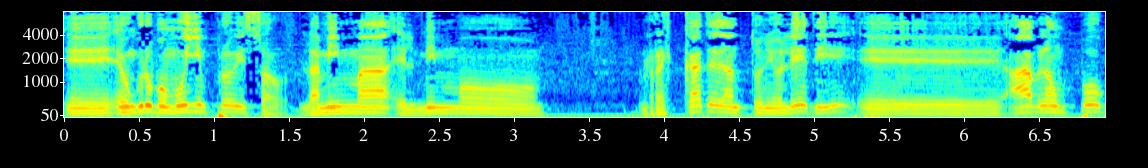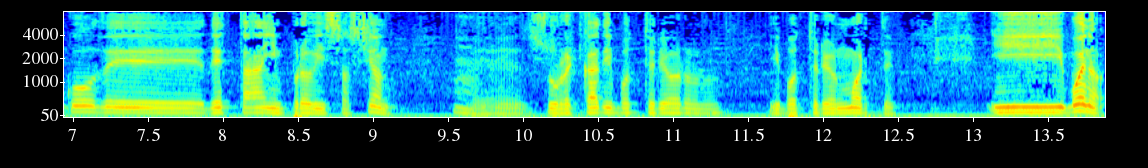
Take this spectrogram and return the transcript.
eh, es un grupo muy improvisado. La misma, el mismo rescate de Antonio Leti eh, habla un poco de, de esta improvisación, Mm. eh, su rescate y posterior y posterior muerte. Y bueno,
